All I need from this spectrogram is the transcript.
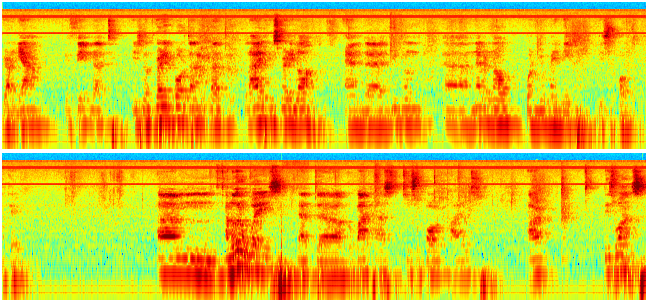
you are young, you think that is not very important, but life is very long, and uh, you don't uh, never know when you may need this support. Okay. Um, another ways that uh, COPAC has to support pilots are these ones.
